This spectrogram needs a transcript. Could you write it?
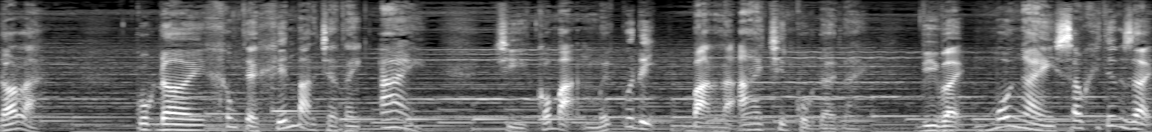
đó là cuộc đời không thể khiến bạn trở thành ai, chỉ có bạn mới quyết định bạn là ai trên cuộc đời này. Vì vậy, mỗi ngày sau khi thức dậy,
